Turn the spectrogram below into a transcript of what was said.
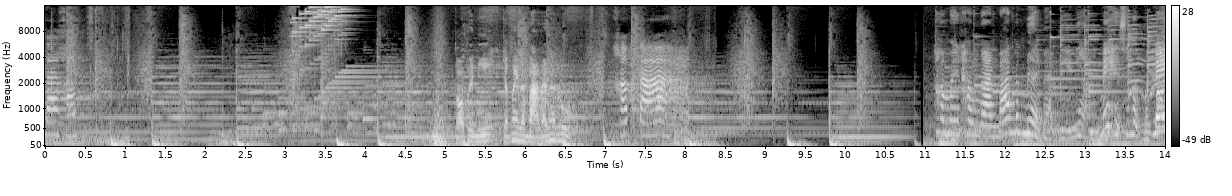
ได้ครับ ต่อไปนี้จะไม่ลำบากแล้วนะลูก ครับตา งานบ้านมันเหนื่อยแบบนี้เนี่ย ไม่เห็นสนุกเหมือนแม่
